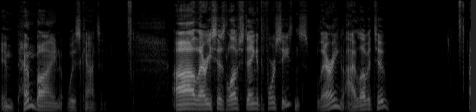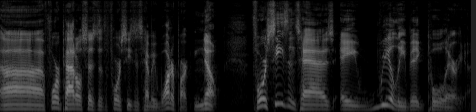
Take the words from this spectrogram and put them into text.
in Pembine, Wisconsin. Uh, Larry says, love staying at the Four Seasons. Larry, I love it too. Uh, Four Paddle says, does the Four Seasons have a water park? No. Four Seasons has a really big pool area.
